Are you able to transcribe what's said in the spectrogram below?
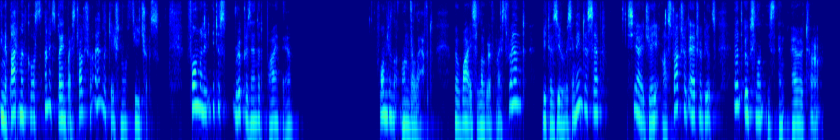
in apartment costs unexplained by structural and locational features. Formally, it is represented by the formula on the left, where y is a logarithmized rent, beta 0 is an intercept, Cij are structured attributes, and upsilon is an error term.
